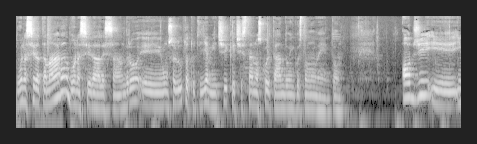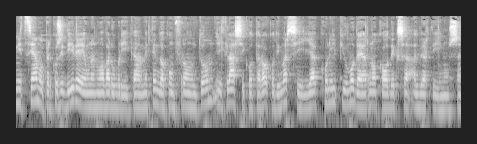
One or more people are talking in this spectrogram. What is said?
Buonasera Tamara, buonasera Alessandro e un saluto a tutti gli amici che ci stanno ascoltando in questo momento. Oggi eh, iniziamo per così dire una nuova rubrica mettendo a confronto il classico tarocco di Marsiglia con il più moderno Codex Albertinus.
